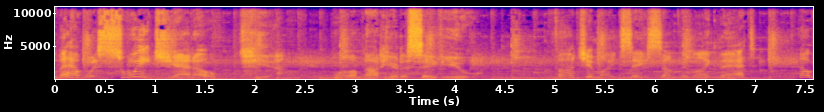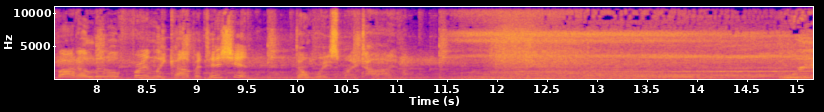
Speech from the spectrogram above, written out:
Now that was sweet, Shadow! Yeah. Well, I'm not here to save you. Thought you might say something like that. How about a little friendly competition? Don't waste my time. We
